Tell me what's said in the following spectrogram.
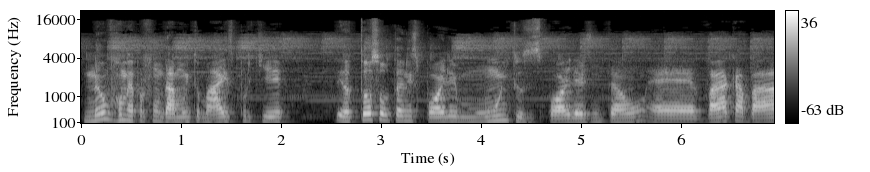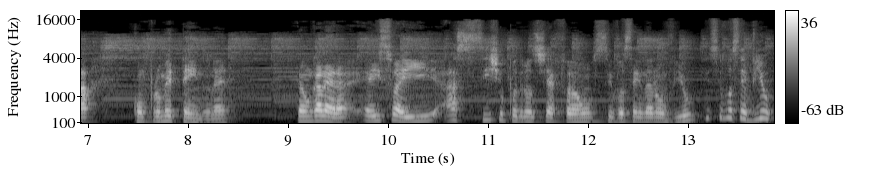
não vou me aprofundar muito mais, porque eu tô soltando spoiler, muitos spoilers, então é, vai acabar comprometendo, né? Então, galera, é isso aí. Assiste o Poderoso Chefão se você ainda não viu. E se você viu,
